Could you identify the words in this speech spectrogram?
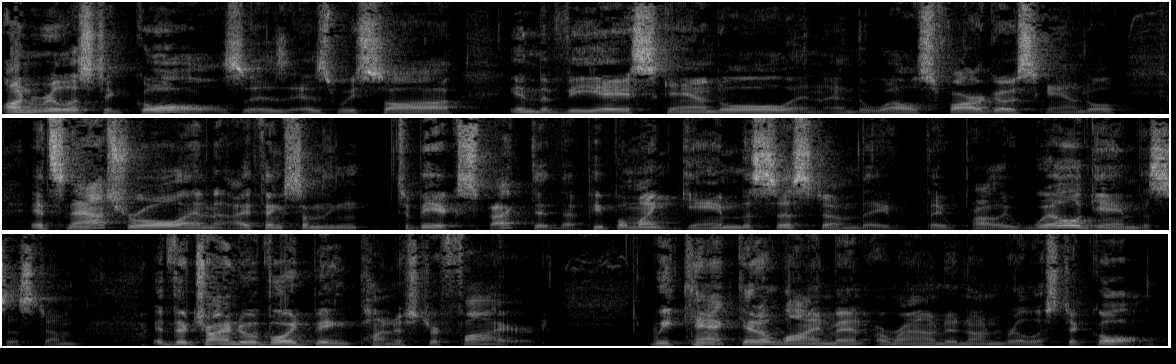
unrealistic goals, as, as we saw in the VA scandal and, and the Wells Fargo scandal, it's natural and I think something to be expected that people might game the system. They, they probably will game the system if they're trying to avoid being punished or fired. We can't get alignment around an unrealistic goal.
